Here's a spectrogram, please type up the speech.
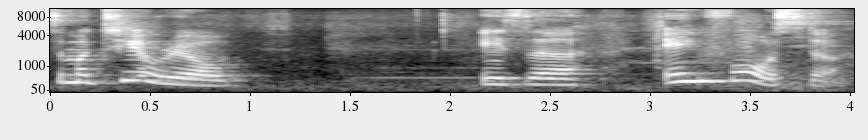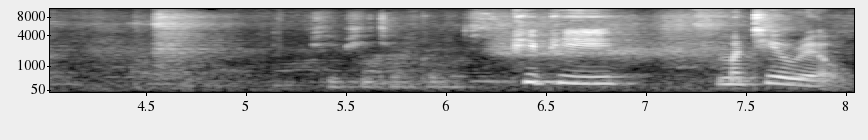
The material is uh, enforced. PP material.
